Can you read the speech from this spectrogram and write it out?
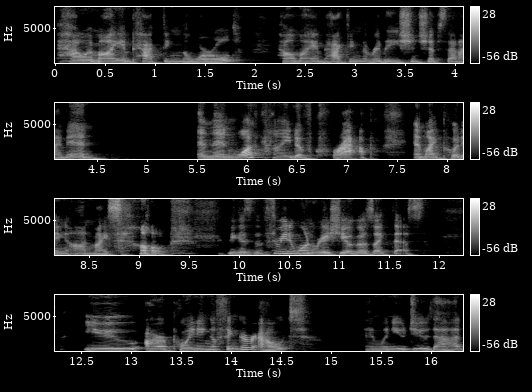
how am I impacting the world? How am I impacting the relationships that I'm in? And then what kind of crap am I putting on myself? because the three to one ratio goes like this you are pointing a finger out. And when you do that,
